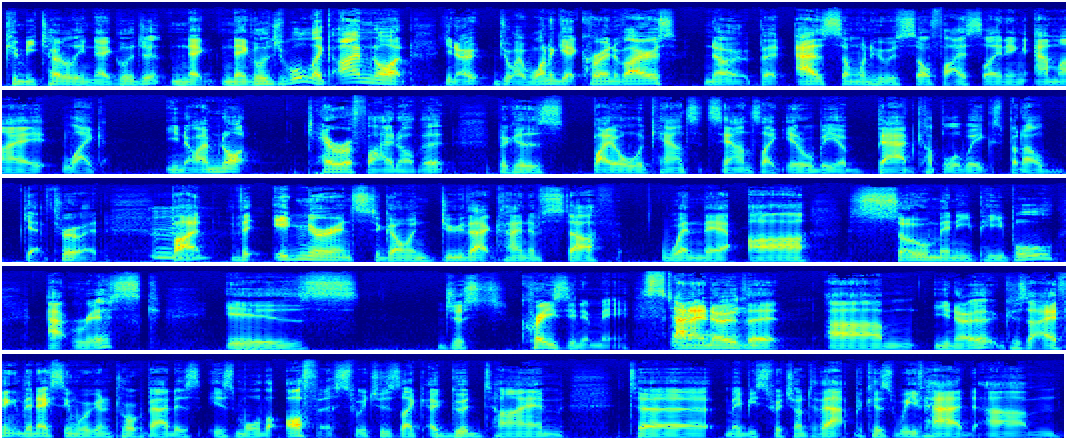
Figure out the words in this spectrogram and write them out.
can be totally negligent, neg- negligible. Like I'm not, you know, do I want to get coronavirus? No, but as someone who is self-isolating, am I like, you know, I'm not terrified of it because by all accounts it sounds like it'll be a bad couple of weeks, but I'll get through it. But the ignorance to go and do that kind of stuff when there are so many people at risk is just crazy to me. And I know that um, you know, because I think the next thing we're going to talk about is is more the office, which is like a good time to maybe switch onto that because we've had um,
